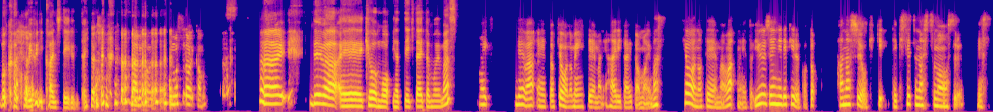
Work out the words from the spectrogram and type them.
僕はこういうふうに感じているみたいな、なるほど。面白いかも。はい。では、えー、今日もやっていきたいと思います。はい。では、えっ、ー、と、今日のメインテーマに入りたいと思います。今日のテーマは、えっ、ー、と、友人にできること、話を聞き、適切な質問をする、です。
